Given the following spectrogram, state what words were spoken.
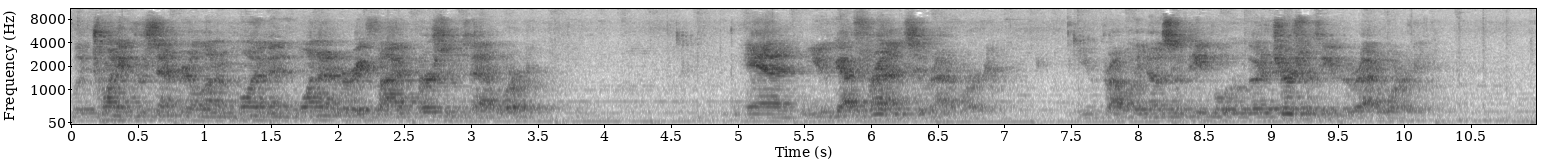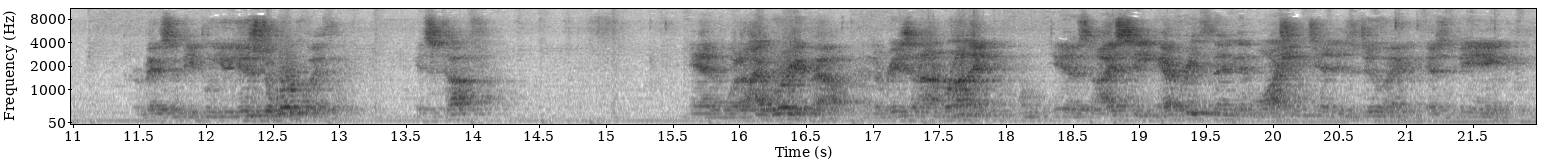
with 20% real unemployment, one out of every five persons out of work. And you've got friends who are out of work. You probably know some people who go to church with you who are out of work. Or maybe some people you used to work with. It's tough. And what I worry about, and the reason I'm running, is I see everything that Washington is doing as being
